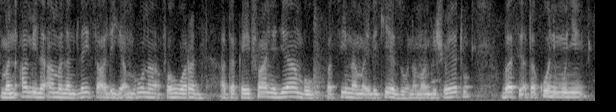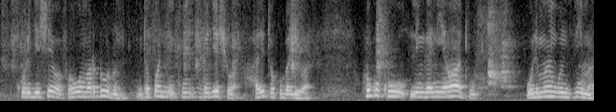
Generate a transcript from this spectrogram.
man amila amalan laysa alayhi amruna fahuwa rad atakayefanya jambo pasina maelekezo na maamrisho yetu basi atakuwa ni mwenye kurejeshewa fahuwa mardudun. Itakuwa ni kurejeshwa halitokubaliwa. Huku kulingania watu ulimwengu nzima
